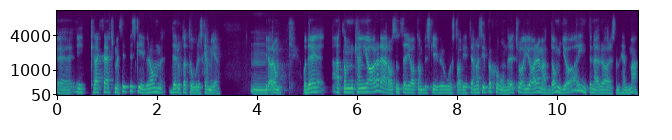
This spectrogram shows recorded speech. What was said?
eh, i karaktärsmässigt beskriver de det rotatoriska mer. Mm. Gör de. Och det, att de kan göra det, och sen säger jag att de beskriver ostadighet i andra situationer, det tror jag gör med att de gör inte den här rörelsen hemma.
